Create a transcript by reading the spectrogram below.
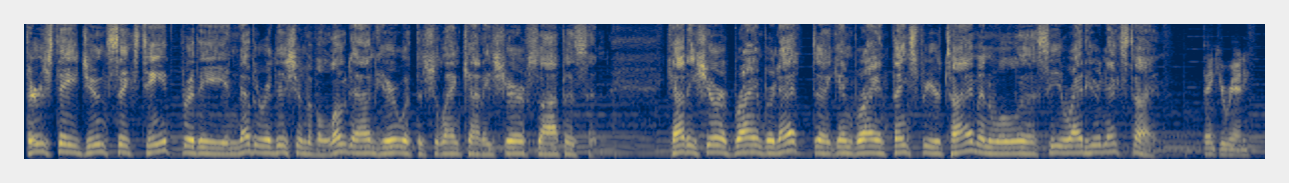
Thursday, June 16th, for the another edition of the Lowdown here with the Chelan County Sheriff's Office and County Sheriff Brian Burnett. Again, Brian, thanks for your time, and we'll uh, see you right here next time. Thank you, Randy.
